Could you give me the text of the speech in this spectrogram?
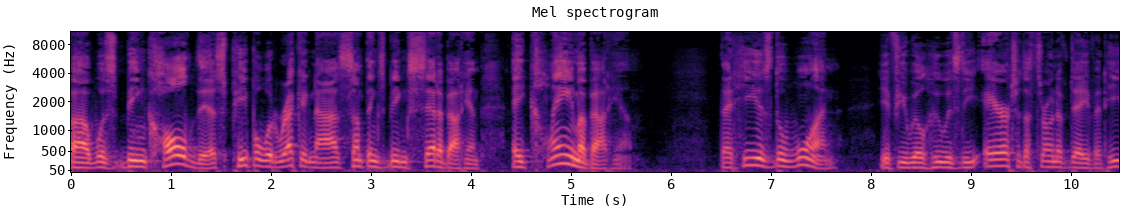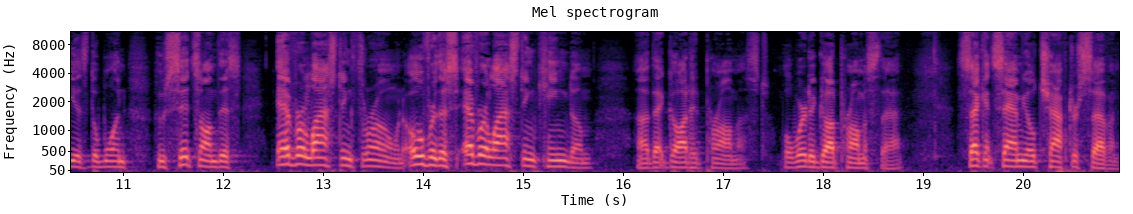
uh, was being called this, people would recognize something's being said about him, a claim about him, that he is the one, if you will, who is the heir to the throne of David. He is the one who sits on this everlasting throne, over this everlasting kingdom uh, that God had promised. Well, where did God promise that? 2 Samuel chapter 7.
